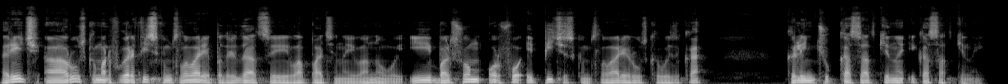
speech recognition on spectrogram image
Речь о русском орфографическом словаре под редакцией Лопатина Ивановой и большом орфоэпическом словаре русского языка Калинчук, Касаткина и Касаткиной.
